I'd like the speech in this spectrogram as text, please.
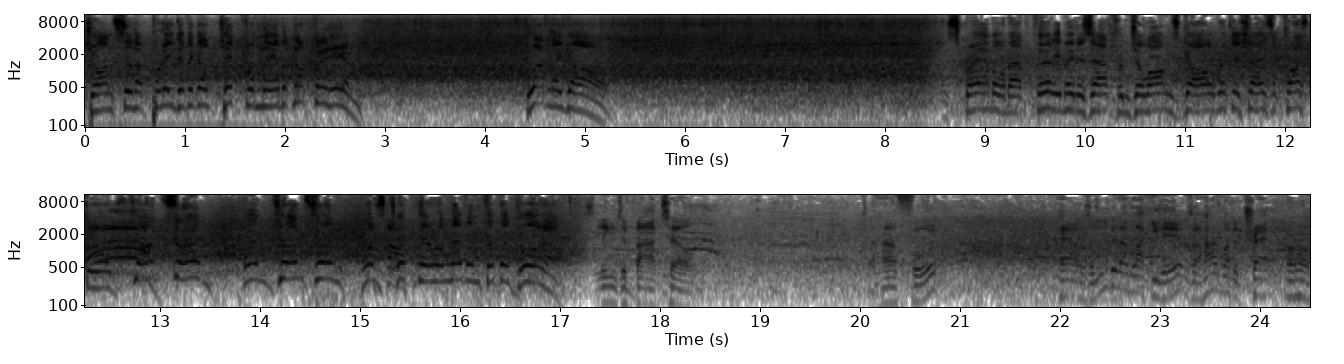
Johnson, a pretty difficult kick from there, but not for him. Lovely goal. Scramble about 30 metres out from Geelong's goal. Ricochets across towards oh! Johnson. And Johnson has kicked their 11th of the quarter. Sling to Bartel. To half forward. Powell's a little bit unlucky there. It was a hard one to trap. Oh.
